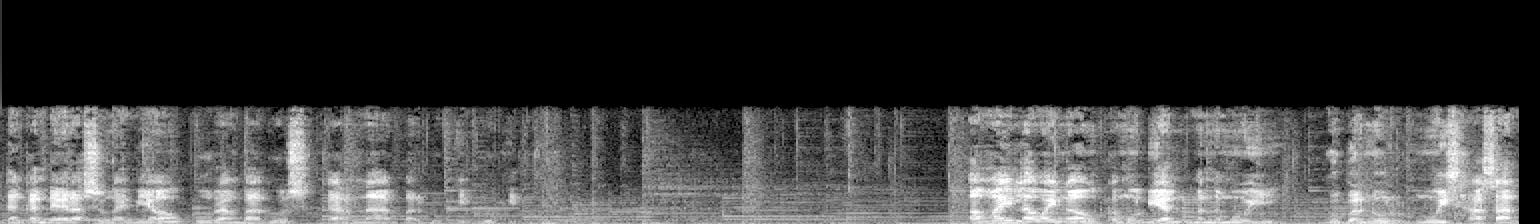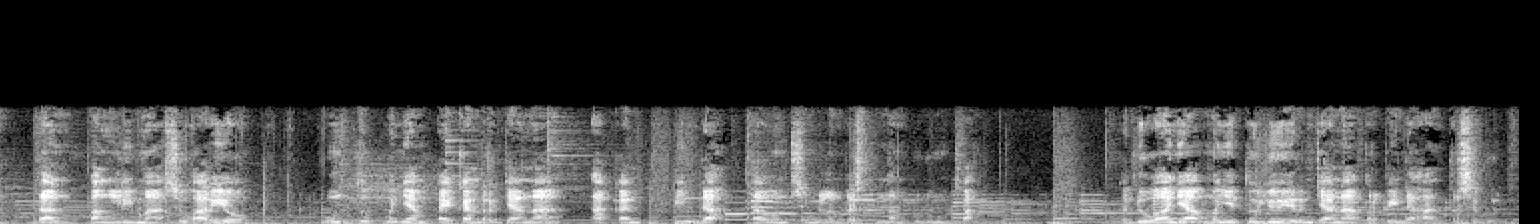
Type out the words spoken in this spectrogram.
Sedangkan daerah Sungai Miau kurang bagus karena berbukit-bukit. Amai Lawaingau kemudian menemui Gubernur Muiz Hasan dan Panglima Suharyo untuk menyampaikan rencana akan pindah tahun 1964. Keduanya menyetujui rencana perpindahan tersebut.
